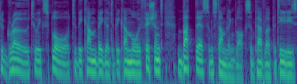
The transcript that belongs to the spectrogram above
to grow, to explore, to become bigger, to become more efficient, but there's some stumbling blocks. And Pavlo Phitidis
